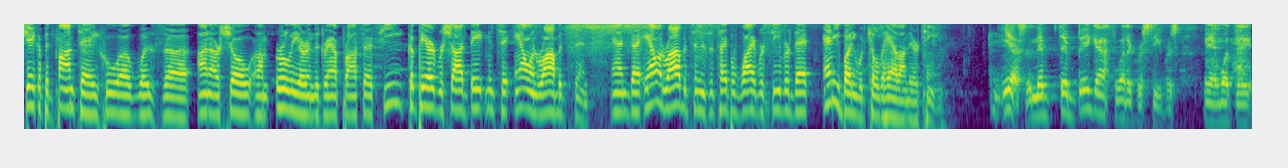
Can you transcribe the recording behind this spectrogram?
Jacob Infante, who uh, was uh, on our show um, earlier in the draft process, he compared Rashod Bateman to Allen Robinson. And uh, Allen Robinson is the type of wide receiver that anybody would kill to have on their team. Yes, and they're they're big athletic receivers. And what they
